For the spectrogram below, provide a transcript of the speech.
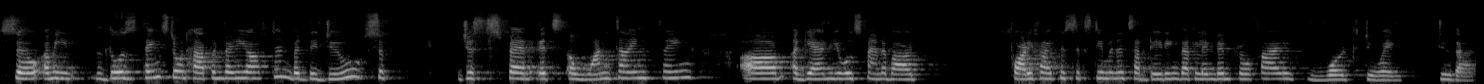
so, I mean, those things don't happen very often, but they do. So just spend, it's a one time thing. Um, again, you will spend about 45 to 60 minutes updating that LinkedIn profile. Worth doing. Do that.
